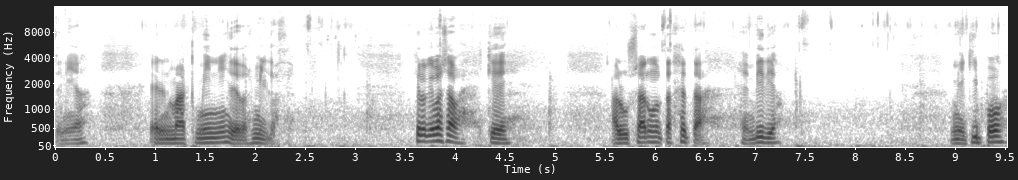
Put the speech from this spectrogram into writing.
tenía el Mac Mini de 2012. ¿Qué es lo que pasaba? Que al usar una tarjeta Nvidia, mi equipo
